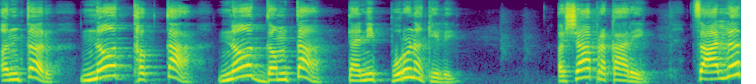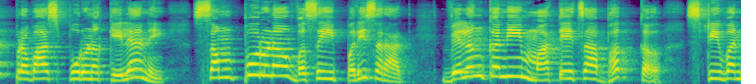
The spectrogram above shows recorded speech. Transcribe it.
अंतर न थकता न दमता त्यांनी पूर्ण केले. अशा प्रकारे चालत प्रवास पूर्ण केल्याने संपूर्ण वसई परिसरात वेलंकनी मातेचा भक्त स्टीवन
